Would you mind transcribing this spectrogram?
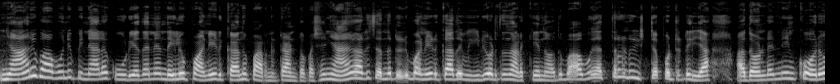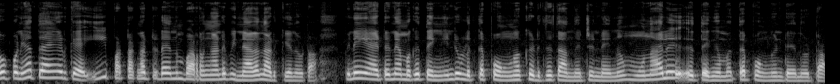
ഞാൻ ബാബുവിന് പിന്നാലെ കൂടിയത് തന്നെ എന്തെങ്കിലും പണി എടുക്കാമെന്ന് പറഞ്ഞിട്ടാണ് കേട്ടോ പക്ഷേ ഞാൻ അത് ചെന്നിട്ട് ഒരു പണി എടുക്കാതെ വീഡിയോ എടുത്ത് നടക്കുന്നു. അത് ബാബു അത്ര ഇഷ്ടപ്പെട്ടിട്ടില്ല. അതുകൊണ്ട് തന്നെ എനിക്ക് ഓരോ പണി ആ തേങ്ങ എടുക്കുക ഈ പട്ടം കട്ടിടയെന്നും പറഞ്ഞാണ്ട് പിന്നാലെ നടക്കുന്നു കേട്ടോ പിന്നെ ഈ ഏട്ടനെ നമുക്ക് തെങ്ങിന്റെ ഉള്ളിലത്തെ പൊങ്ങൊക്കെ എടുത്ത് തന്നിട്ടുണ്ടായിരുന്നു. മൂന്നാൽ തെങ്ങുമത്തെ പൊങ്ങുണ്ടായിരുന്നു കേട്ടോ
